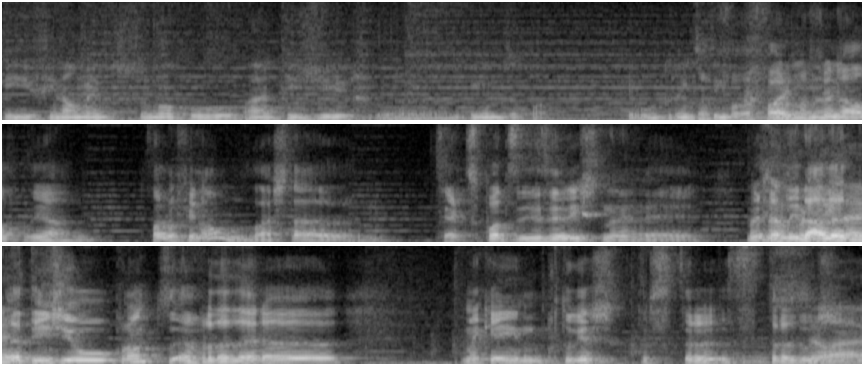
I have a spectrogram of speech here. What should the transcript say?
e finalmente o Son Goku a atingir, uh, digamos, a, é o Ultra Instinct. A, a forma é? final, yeah. forma final, lá está. Se é que se pode dizer isto, não é? é na realidade é. atingiu, pronto, a verdadeira. Como é que é em português? Se, tra se traduz? Sei lá,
